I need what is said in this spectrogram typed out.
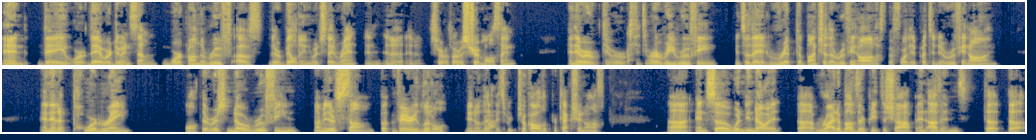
and they were they were doing some work on the roof of their building, which they rent in, in, a, in a sort of, sort of strip mall thing. And they were they were I think they were re-roofing, and so they had ripped a bunch of the roofing off before they put the new roofing on. And then it poured rain. Well, there was no roofing. I mean, there's some, but very little. You know, that Wow. took all the protection off. Uh, and so wouldn't you know it, uh, right above their pizza shop and ovens, the, the,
